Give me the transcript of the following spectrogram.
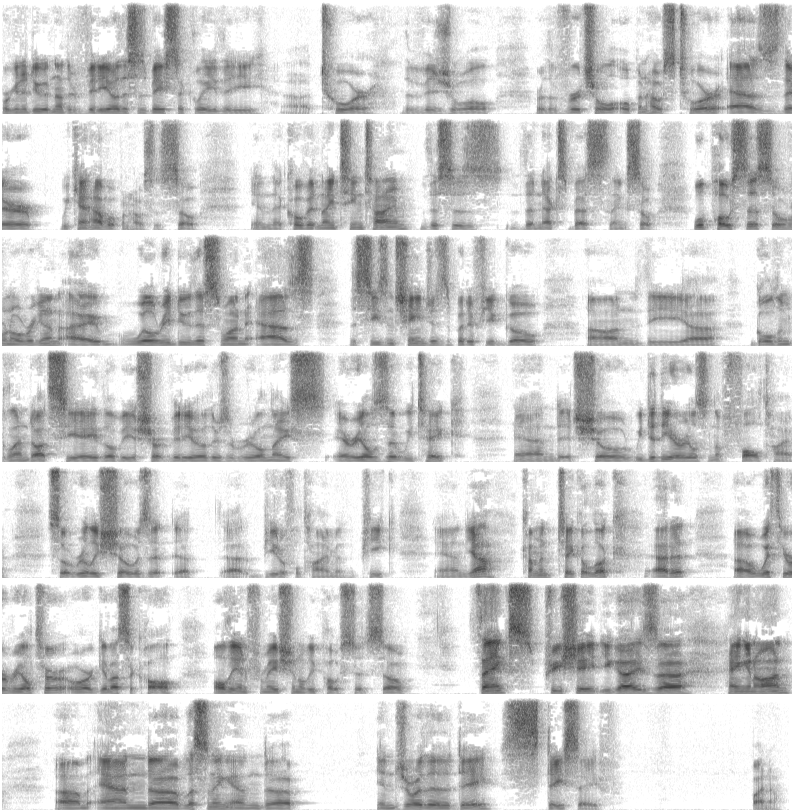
we're going to do another video. This is basically the uh, tour, the visual or the virtual open house tour as there we can't have open houses. So in the COVID-19 time, this is the next best thing. So we'll post this over and over again. I will redo this one as the season changes, but if you go on the uh, goldenglen.ca. There'll be a short video. There's a real nice aerials that we take, and it showed. We did the aerials in the fall time, so it really shows it at, at a beautiful time at the peak. And yeah, come and take a look at it uh, with your realtor or give us a call. All the information will be posted. So thanks. Appreciate you guys uh, hanging on um, and uh, listening and uh, enjoy the day. Stay safe. Bye now.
